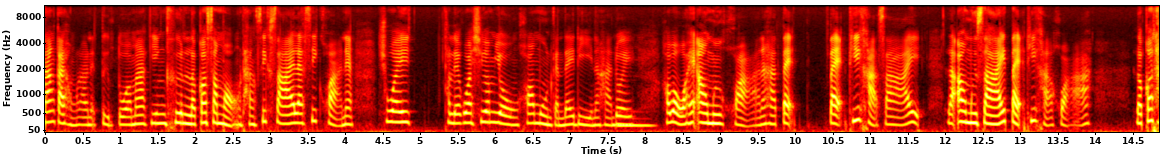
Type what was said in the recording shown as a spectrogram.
ร่างกายของเราเนี่ยตื่นตัวมากยิ่งขึ้น แล้วก็สมองทางซีกซ้ายและซีกขวาเนี่ยช่วยเขาเรียกว่าเชื่อมโยงข้อมูลกันได้ดีนะคะ โดยเขาบอกว่าให้เอามือขวานะคะ แตะแตะที่ขาซ้าย แล้วเอามือซ้ายแตะที่ขาขวา แล้วก็ท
